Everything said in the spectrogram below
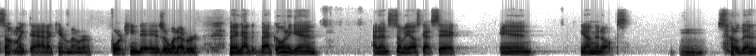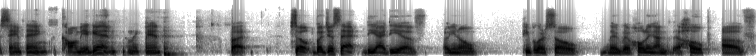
something like that. I can't remember. 14 days or whatever. Then I got back going again. And then somebody else got sick in young adults. Mm. So then the same thing. Call me again. I'm like, man. but so, but just that the idea of, you know, people are so, they're, they're holding on to the hope of,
